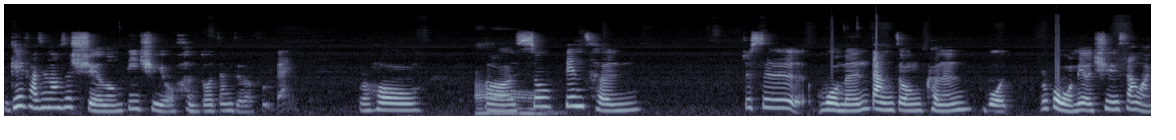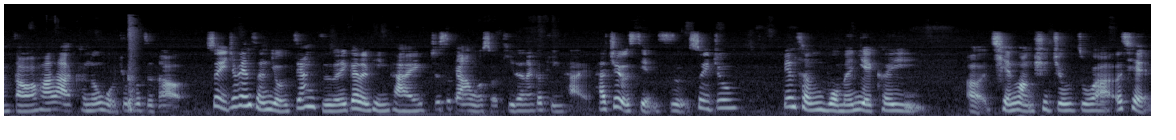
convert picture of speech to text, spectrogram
你可以发现到是雪隆地区有很多这样子的 food bank，然后呃哦，so 变成就是我们当中可能我如果我没有去上网找的话啦，可能我就不知道，所以就变成有这样子的一个的平台，就是刚刚我所提的那个平台，它就有显示，所以就变成我们也可以呃前往去救助啊，而且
